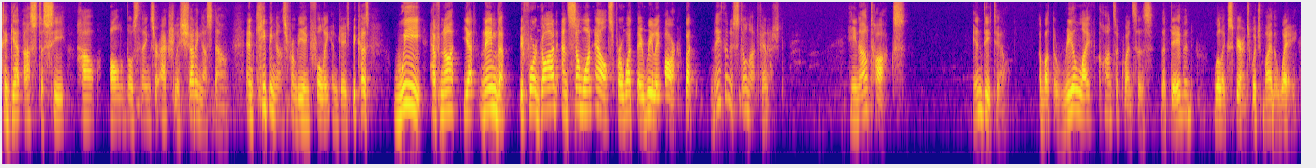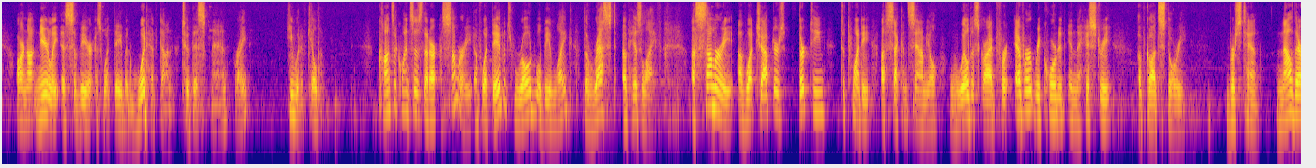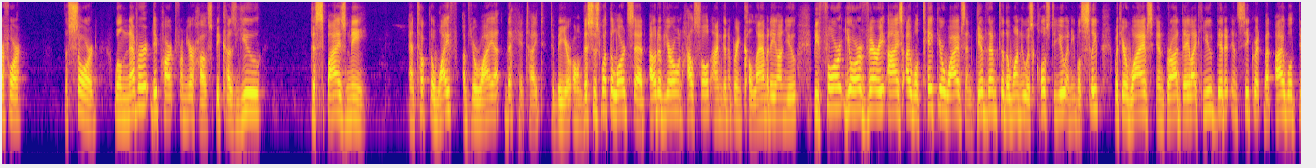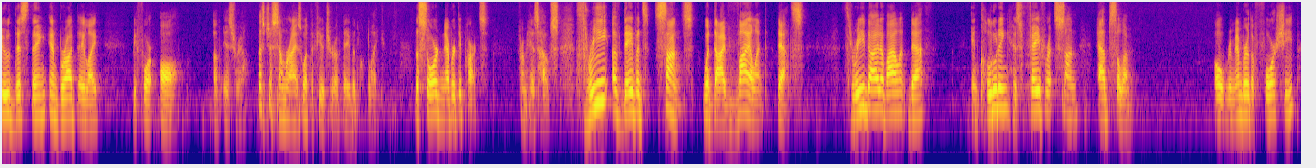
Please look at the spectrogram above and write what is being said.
To get us to see how all of those things are actually shutting us down and keeping us from being fully engaged because we have not yet named them before God and someone else for what they really are. But Nathan is still not finished. He now talks in detail about the real life consequences that David will experience, which, by the way, are not nearly as severe as what David would have done to this man, right? He would have killed him consequences that are a summary of what David's road will be like the rest of his life. A summary of what chapters 13 to 20 of 2 Samuel will describe, forever recorded in the history of God's story. Verse 10 Now therefore, the sword will never depart from your house because you despised me and took the wife of Uriah the Hittite to be your own. This is what the Lord said Out of your own household, I'm going to bring calamity on you. Before your very eyes, I will take your wives and give them to the one who is close to you, and he will sleep with your wives in broad daylight. You did it in secret, but I will do this thing in broad daylight before all of Israel. Let's just summarize what the future of David looked like. The sword never departs from his house. Three of David's sons would die violent deaths. Three died a violent death, including his favorite son, Absalom. Oh, remember the four sheep?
